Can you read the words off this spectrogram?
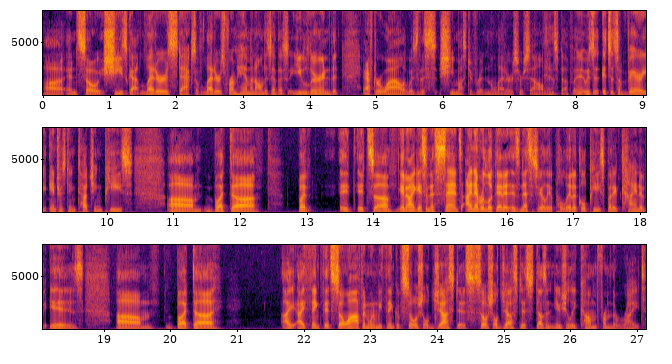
Uh, and so she's got letters, stacks of letters from him, and all this other. Stuff. You learn that after a while, it was this. She must have written the letters herself yeah. and stuff. And it was. It's just a very interesting, touching piece. Um, but uh, but it, it's uh, you know I guess in a sense I never looked at it as necessarily a political piece, but it kind of is. Um, but uh, I, I think that so often when we think of social justice, social justice doesn't usually come from the right.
